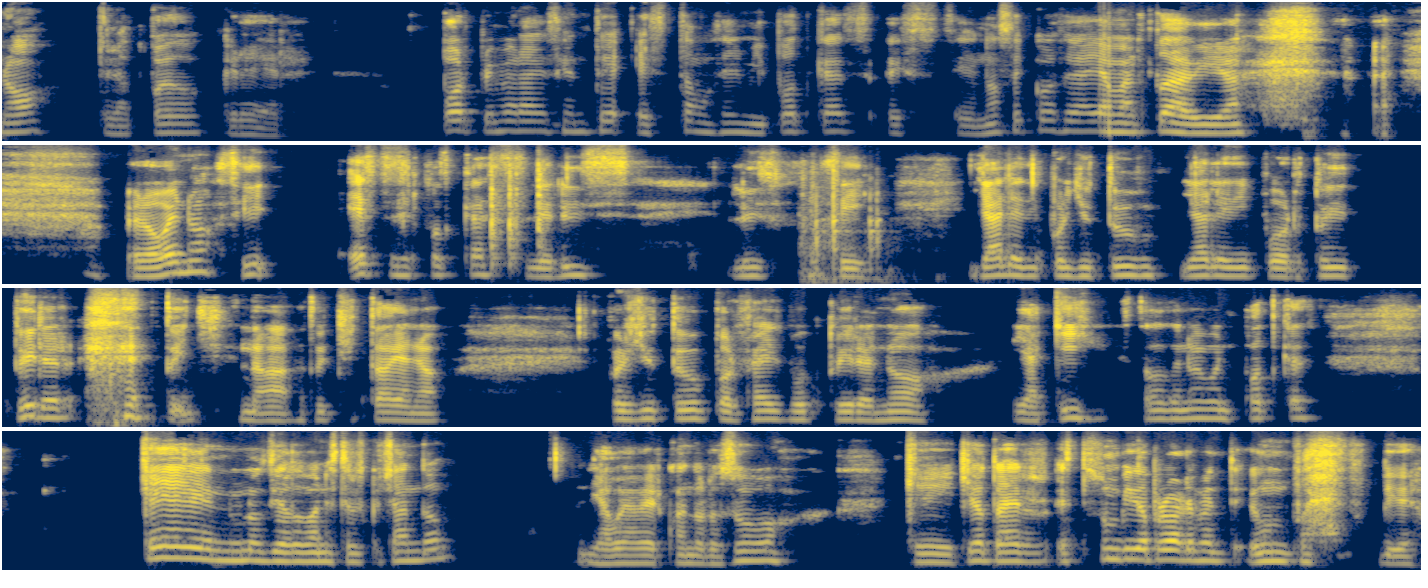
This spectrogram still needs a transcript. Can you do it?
No te la puedo creer. Por primera vez, gente, estamos en mi podcast. Este, no sé cómo se va a llamar todavía. Pero bueno, sí, este es el podcast de Luis. Luis, sí. Ya le di por YouTube, ya le di por Twitter. Twitch, no, Twitch todavía no. Por YouTube, por Facebook, Twitter, no. Y aquí, estamos de nuevo en podcast. Que en unos días lo van a estar escuchando. Ya voy a ver cuándo lo subo. Que quiero traer. Esto es un video, probablemente. Un video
